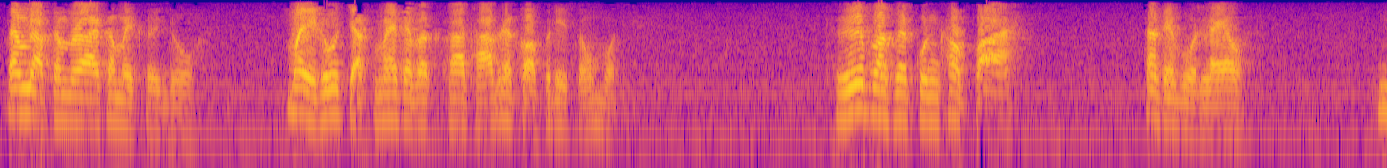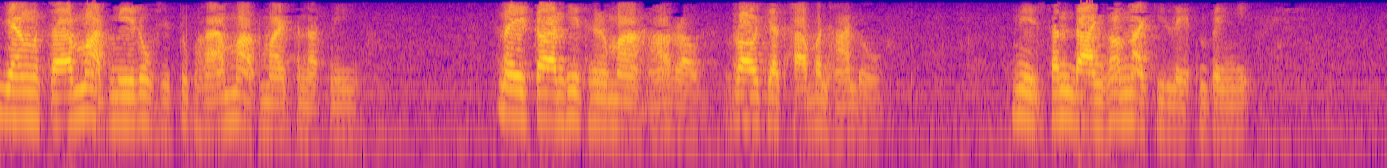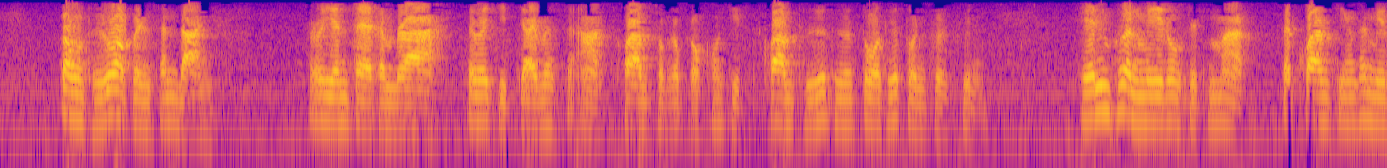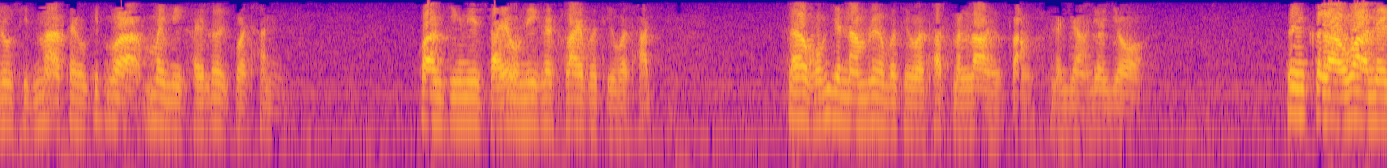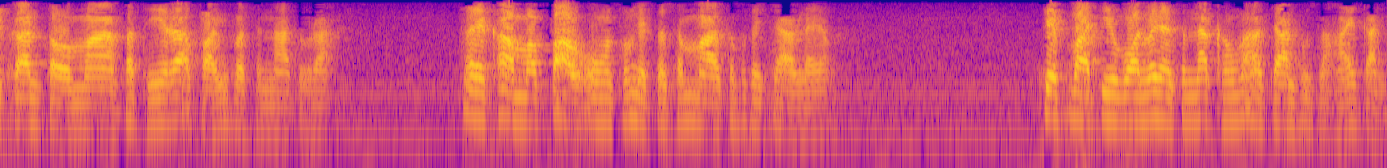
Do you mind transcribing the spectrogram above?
ตำรับตำราก็ไม่เคยดู ไม่รู้จักแม้แต่คาถาประกอบปด้วยสงบท ถือบางสกุลเข้าป่าตั้งแต่บวชแล้ว ยังสามารถมีลูกศิษย์ทุกหามากมายขนาดนี้ ในการที่เธอมาหาเรา เราจะถามปัญหาดู นี่สันดานความน่ากิเลสมันเป็นอย่างนี้ ต้องถือว่าเป็นสันดานเรียนแต่ตำราแต่ว่าจิตใจมันสะอาด ความสกปรกของจิต ความถือถือตัวถือตนเกิดขึ้น เห็นเพื่อนมีลูกศิษย์มาก แต่ความจริงท่านมีลูกศิษย์มากท่านก็คิดว่าไม่มีใครเลิศกว่าท่าน ความจริงนิสัยองค์นี้คล้ายๆพระเทวทัตแล้วผมจะนำเรื่องปฏิวัติมาเล่าให้ฟังในอย่างย่อๆซึ่งกล่าวว่าในการต่อมาพระเทระฝ่ายวิปัสสนาตุระได้เข้ามาเป้าองค์สมเด็จพระสัมมาสัมพุทธเจ้าแล้ว เก็บบาจีวรไว้ในสำนักของพระอาจารย์ผู้สหายกัน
